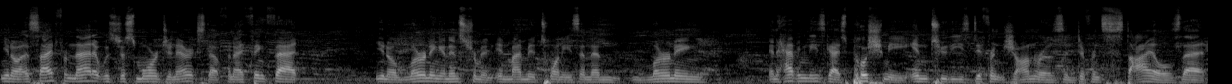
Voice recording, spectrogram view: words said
you know, aside from that, it was just more generic stuff. And I think that, you know, learning an instrument in my mid 20s and then learning and having these guys push me into these different genres and different styles that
